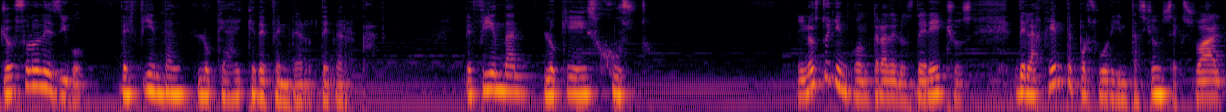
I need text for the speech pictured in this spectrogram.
Yo solo les digo, defiendan lo que hay que defender de verdad. Defiendan lo que es justo. Y no estoy en contra de los derechos de la gente por su orientación sexual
